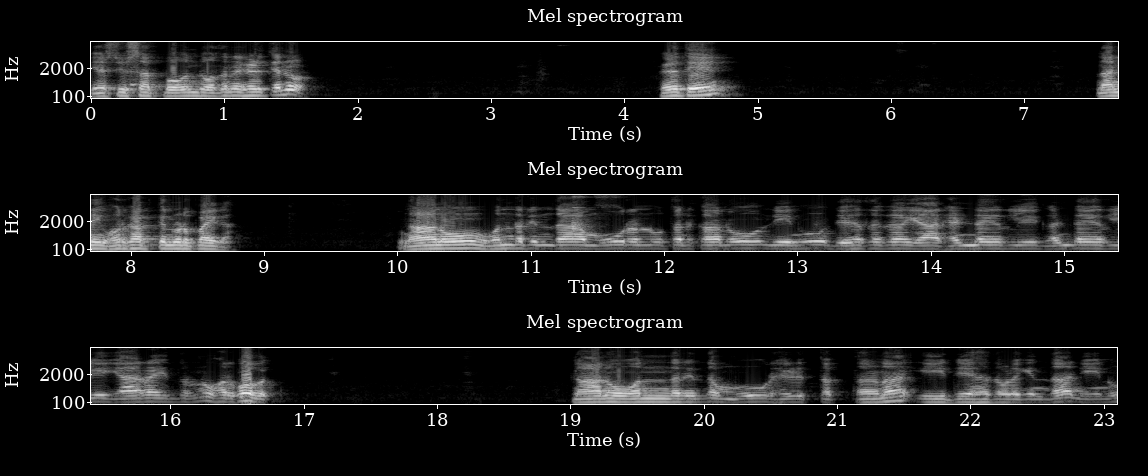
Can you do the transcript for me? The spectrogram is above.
ಎಷ್ಟು ದಿವಸ ಬಂದು ಅದನ್ನ ಹೇಳ್ತೇನು? ಹೇಳ್ತಿ? ನಾನೀಗ ಹೊರಗೆ ಹಾಕ್ತೀನಿ ನೋಡಪ್ಪ ಈಗ. ನಾನು ಒಂದರಿಂದ ಮೂರನ್ನು ತನಕನು ನೀನು ದೇಹದಾಗ ಯಾರ ಹೆಣ್ಣ ಇರ್ಲಿ, ಗಂಡ ಇರ್ಲಿ, ಯಾರ ಇದ್ರು ಹೊರಗೆ ಹೋಗ್ಬೇಕು. ನಾನು ಒಂದರಿಂದ ಮೂರು ಹೇಳಿದ ತಕ್ಷಣ ಈ ದೇಹದೊಳಗಿಂದ ನೀನು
